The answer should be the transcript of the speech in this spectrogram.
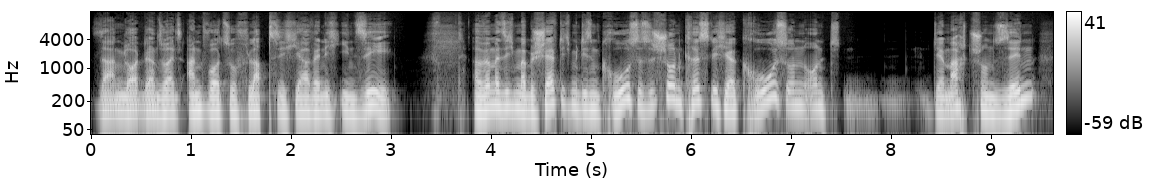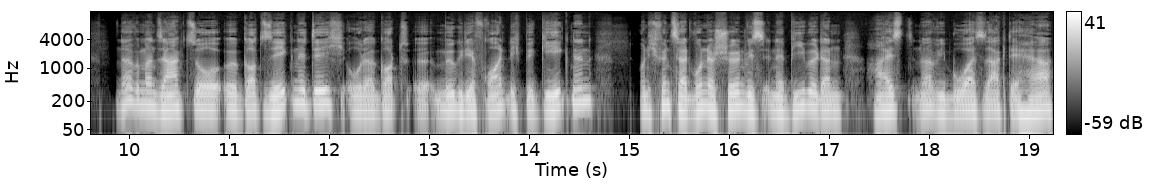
sagen Leute dann so als Antwort so flapsig, ja, wenn ich ihn sehe. Aber wenn man sich mal beschäftigt mit diesem Gruß, es ist schon ein christlicher Gruß und, und der macht schon Sinn. Ne, wenn man sagt so, äh, Gott segne dich oder Gott äh, möge dir freundlich begegnen. Und ich finde es halt wunderschön, wie es in der Bibel dann heißt, ne, wie Boas sagt, der Herr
